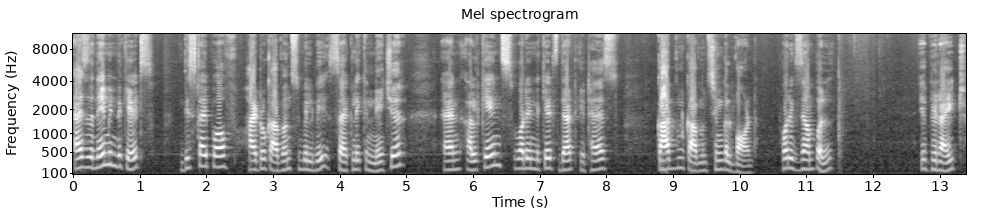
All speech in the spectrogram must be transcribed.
As the name indicates, this type of hydrocarbons will be cyclic in nature and alkanes what indicates that it has carbon carbon single bond. For example, if we write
